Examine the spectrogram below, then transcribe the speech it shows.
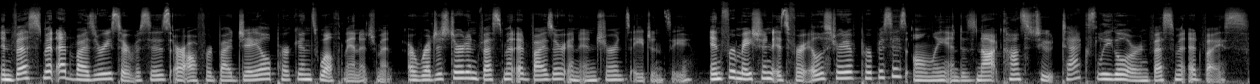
Investment advisory services are offered by JL Perkins Wealth Management, a registered investment advisor and insurance agency. Information is for illustrative purposes only and does not constitute tax, legal, or investment advice.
